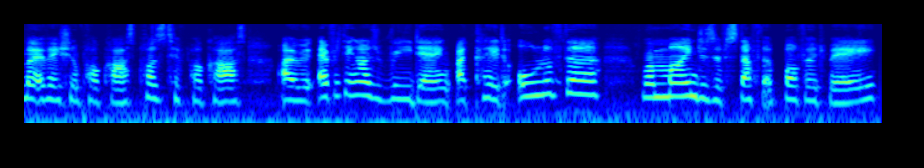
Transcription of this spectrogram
motivational podcasts, positive podcasts. I everything I was reading, I cleared all of the reminders of stuff that bothered me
